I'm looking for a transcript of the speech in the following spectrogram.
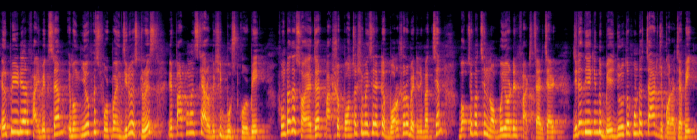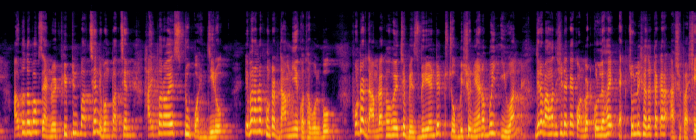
LPDDR five X RAM এবং UFS four point zero storage এর পারফরমেন্সকে আরও বেশি বুস্ট করবে। ফোনটাতে ছয় হাজার পাঁচশো পঞ্চাশ এমএচের একটা বড়সড় ব্যাটারি পাচ্ছেন বক্সে পাচ্ছেন নব্বই ওয়ার্ডের ফাস্ট চার্জার যেটা দিয়ে কিন্তু বেশ দ্রুত ফোনটা চার্জও করা যাবে। Out of the box Android fifteen পাচ্ছেন এবং পাচ্ছেন hyper OS two point zero এবার আমরা ফোনটার দাম নিয়ে কথা বলব। ফোনটার দাম রাখা হয়েছে বেস্ট ভেরিয়েন্টের চব্বিশশো নিরানব্বই ইউয়ান, যেটা বাংলাদেশি টাকায় কনভার্ট করলে হয় একচল্লিশ হাজার টাকার আশেপাশে।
